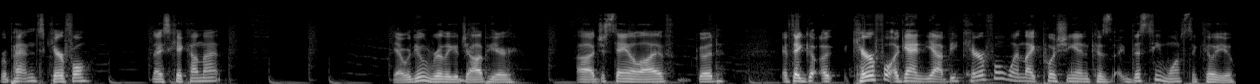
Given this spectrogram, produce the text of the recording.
Repentance, careful. Nice kick on that. Yeah, we're doing really good job here. Uh, just staying alive, good. If they go uh, careful again, yeah, be careful when like pushing in because this team wants to kill you.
